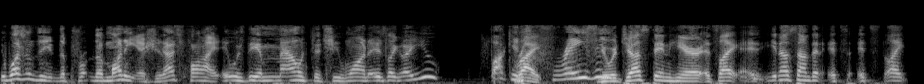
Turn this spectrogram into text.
it wasn't the the the money issue. That's fine. It was the amount that she wanted. It's like, are you fucking Right. crazy? You were just in here. It's like you know something. It's it's like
